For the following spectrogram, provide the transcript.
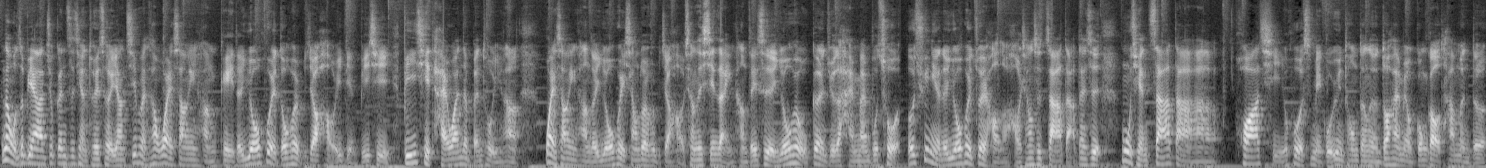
那我这边啊，就跟之前推测一样，基本上外商银行给的优惠都会比较好一点，比起比起台湾的本土银行，外商银行的优惠相对会比较好，像是新展银行这次的优惠，我个人觉得还蛮不错。而去年的优惠最好的好像是渣打，但是目前渣打。花旗或者是美国运通等等都还没有公告他们的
